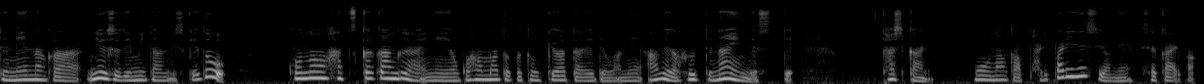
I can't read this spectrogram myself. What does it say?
でねなんかニュースで見たんですけどこの20日間ぐらいね横浜とか東京あたりではね雨が降ってないんですって。確かに。もうなんかパリパリですよね世界は。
